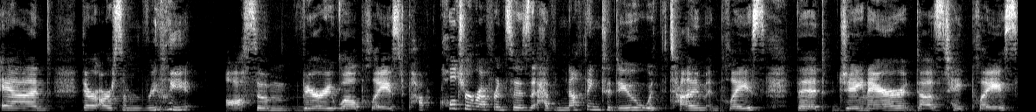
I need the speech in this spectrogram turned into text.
and there are some really awesome, very well placed pop culture references that have nothing to do with time and place that Jane Eyre does take place.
